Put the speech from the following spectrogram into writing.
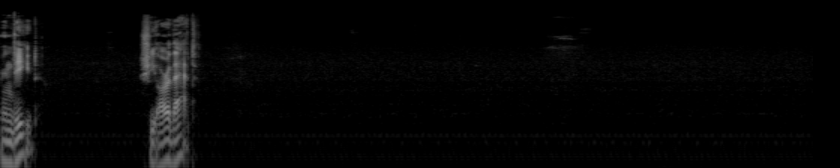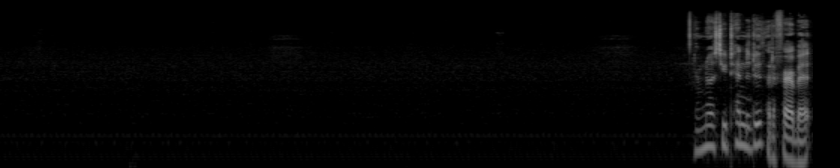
Indeed. She are that. I've noticed you tend to do that a fair bit.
